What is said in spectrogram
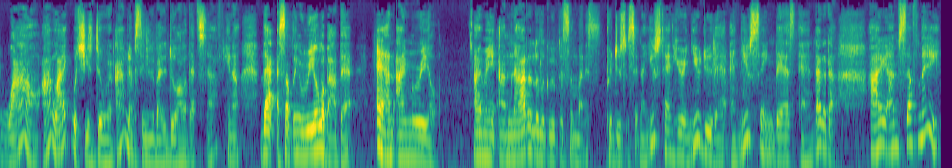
"Wow, I like what she's doing. I've never seen anybody do all of that stuff. You know, that's something real about that, and I'm real." I mean, I'm not a little group that somebody's producer said, now you stand here and you do that and you sing this and da da da. I, I'm self made.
